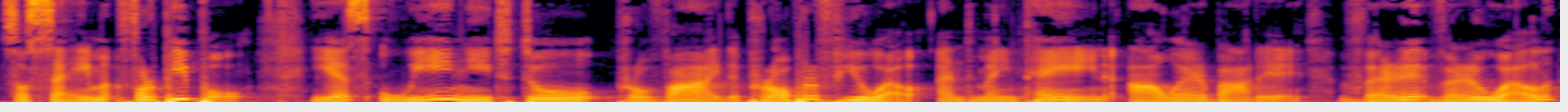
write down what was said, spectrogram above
So same for people. Yes, we need to provide proper fuel and maintain our body very, very well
